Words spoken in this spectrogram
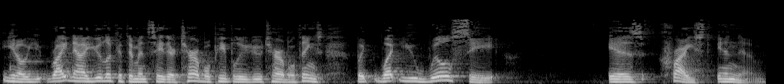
you know, right now you look at them and say they're terrible people who do terrible things, but what you will see is Christ in them.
